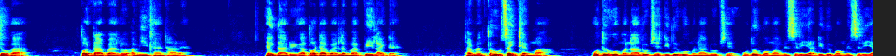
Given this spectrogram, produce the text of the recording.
ချို့ကသောတာပန်လို့အမည်ခံထားတယ်။ရိတ်သားတွေကသောတာပန်လက်မှတ်ပေးလိုက်တယ်။ဒါပေမဲ့သူ့စိတ်ထဲမှာဟိုသူကိုမနာလို့ဖြစ်ဒီသူကိုမနာလို့ဖြစ်ဟိုသူပေါ်မှာမစ္စရိယဒီသူပေါ်မစ္စရိယ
